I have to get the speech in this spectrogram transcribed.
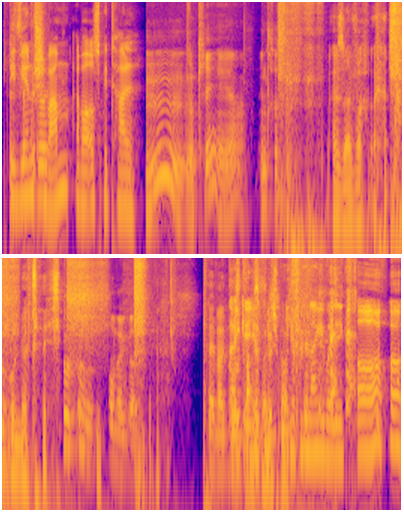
Ich bin ist wie ein bisschen- Schwamm, aber aus Metall. Hm, okay, ja. Interessant. Also einfach unnötig. oh mein Gott. Der war gut. Danke, ich das habe hab mir lange überlegt. Oh, oh,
